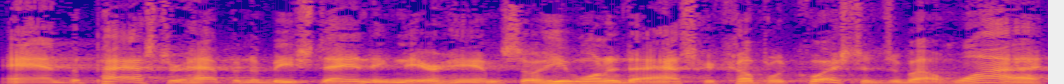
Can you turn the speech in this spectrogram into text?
and the pastor happened to be standing near him, so he wanted to ask a couple of questions about why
